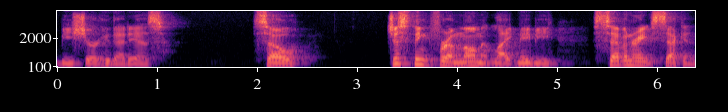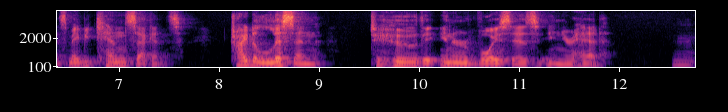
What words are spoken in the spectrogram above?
be sure who that is. So just think for a moment, like maybe seven or eight seconds, maybe 10 seconds. Try to listen to who the inner voice is in your head. Mm.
